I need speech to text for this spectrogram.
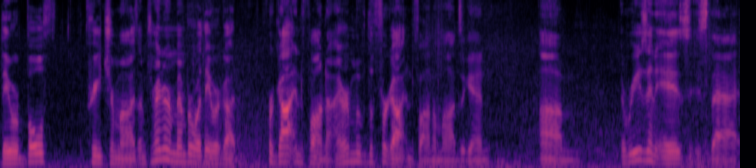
They were both creature mods. I'm trying to remember what they were called. Forgotten Fauna. I removed the Forgotten Fauna mods again. Um, the reason is, is that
